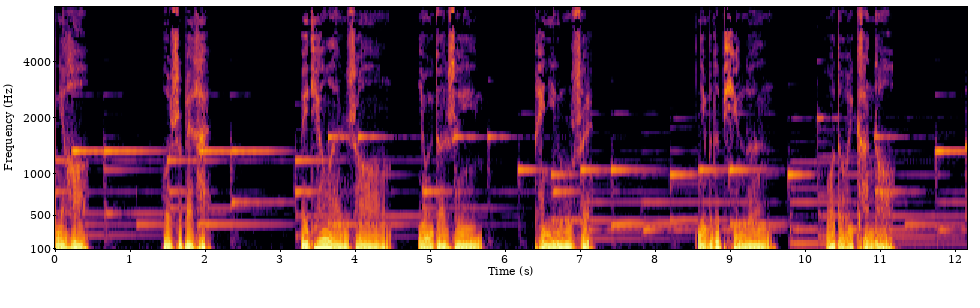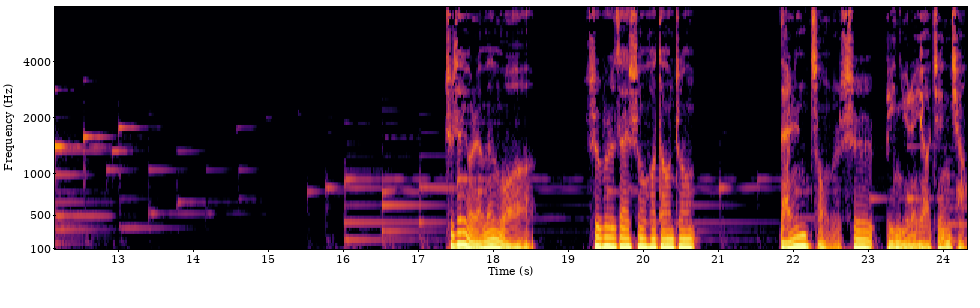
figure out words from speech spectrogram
你好，我是北海。每天晚上用一段声音陪你入睡。你们的评论我都会看到。之前有人问我，是不是在生活当中，男人总是比女人要坚强？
